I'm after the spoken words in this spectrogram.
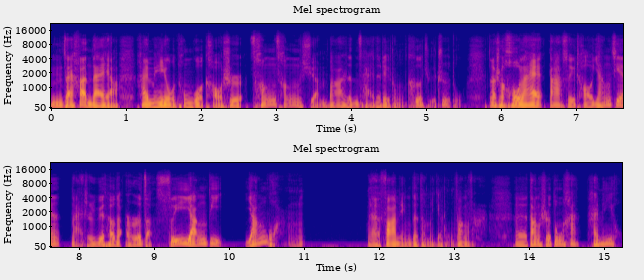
嗯，在汉代呀，还没有通过考试层层选拔人才的这种科举制度。那是后来大隋朝杨坚乃至于他的儿子隋炀帝杨广，呃，发明的这么一种方法。呃，当时东汉还没有，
